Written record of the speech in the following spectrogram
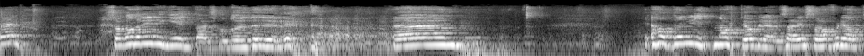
Skjer, så kan dere ringe inntakskontoret til Lilly. Ehm, jeg hadde en liten artig opplevelse her i stad, fordi at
